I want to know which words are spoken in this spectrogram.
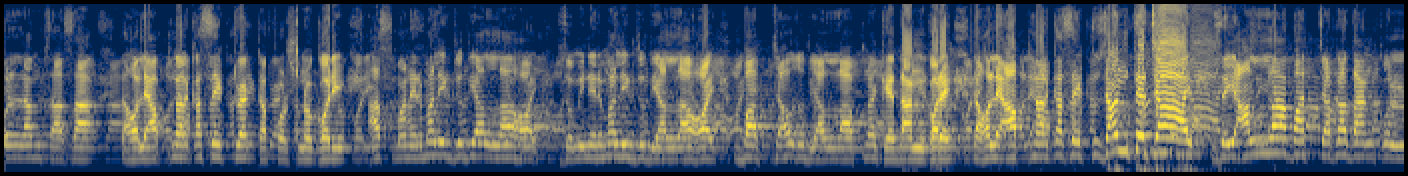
বললাম, চাচা, তাহলে আপনার কাছে একটু একটা প্রশ্ন করি। আসমানের মালিক যদি আল্লাহ হয়, জমিনের মালিক যদি আল্লাহ হয়, বাচ্চাও যদি আল্লাহ আপনাকে দান করে, তাহলে আপনার কাছে একটু জানতে চাই যে আল্লাহ বাচ্চাটা দান করল,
